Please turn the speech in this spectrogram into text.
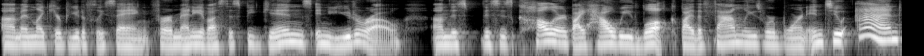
Um, and like you're beautifully saying, for many of us, this begins in utero. Um, this this is colored by how we look, by the families we're born into, and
